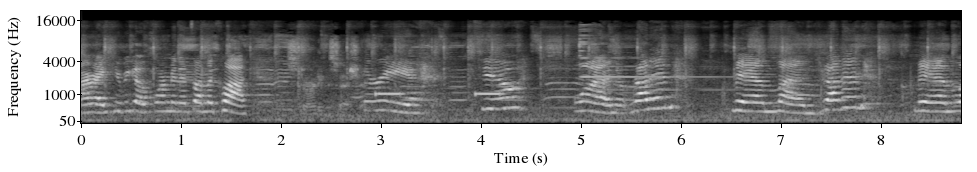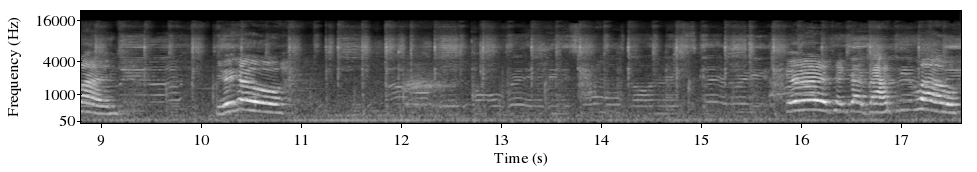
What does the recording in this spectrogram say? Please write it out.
All right, here we go. Four minutes on the clock. Starting session. Three, two, one. Running, man lunge. Running, man lunge. Here we go. Good. Take that back knee low.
